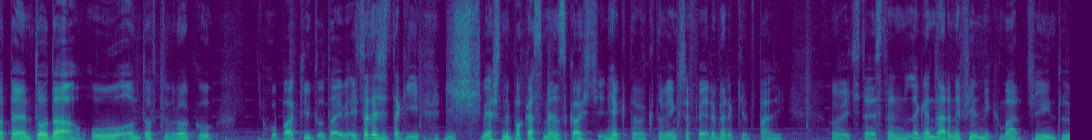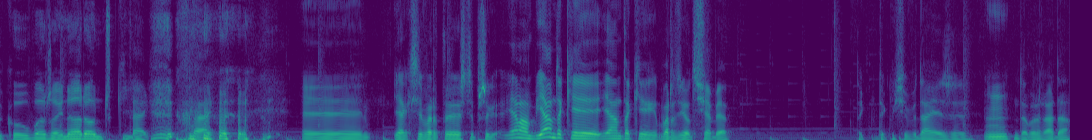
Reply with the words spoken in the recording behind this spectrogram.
a ten to dał, u, on to w tym roku, chłopaki tutaj... I to też jest taki jakiś śmieszny pokaz męskości, nie? Kto, kto większe fajerwerki odpali. Mówić, to jest ten legendarny filmik Marcin, tylko uważaj na rączki. Tak, tak. Yy, jak się warto jeszcze przy... Ja mam, ja mam takie, ja mam takie bardziej od siebie. Tak, tak mi się wydaje, że Mm. dobra rada.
